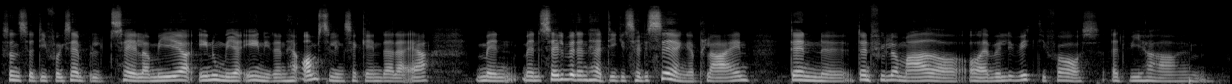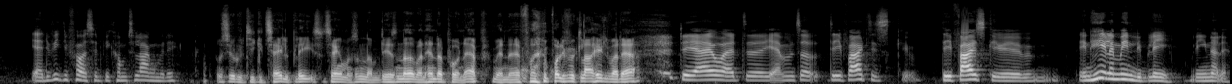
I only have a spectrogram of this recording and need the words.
sådan så de for eksempel taler mere, endnu mere ind i den her omstillingsagenda, der er. Men, men selve den her digitalisering af plejen, den, øh, den fylder meget og, og er vældig vigtig for os, at vi har... Øh, ja, det er vigtigt for os, at vi kommer så langt med det. Nu siger du digital blæ, så tænker man sådan, om det er sådan noget, man henter på en app, men uh, prøv lige at forklare helt, hvad det er. Det er jo, at øh, jamen, så det er faktisk, det er faktisk øh, en helt almindelig blæ, ligner det.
